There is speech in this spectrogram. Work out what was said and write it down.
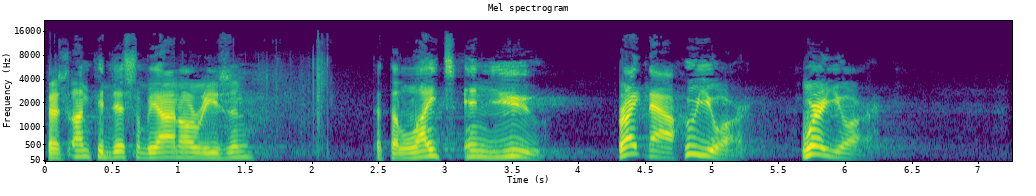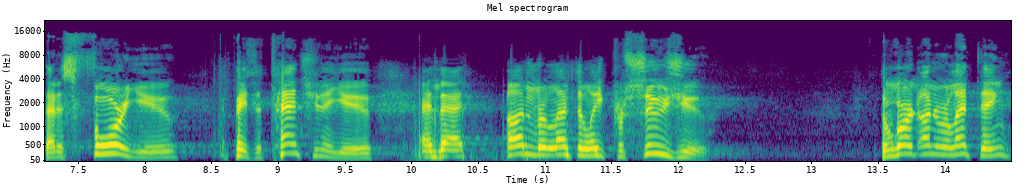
that is unconditional beyond all reason, that the delights in you right now, who you are, where you are, that is for you, that pays attention to you, and that unrelentingly pursues you. The word unrelenting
